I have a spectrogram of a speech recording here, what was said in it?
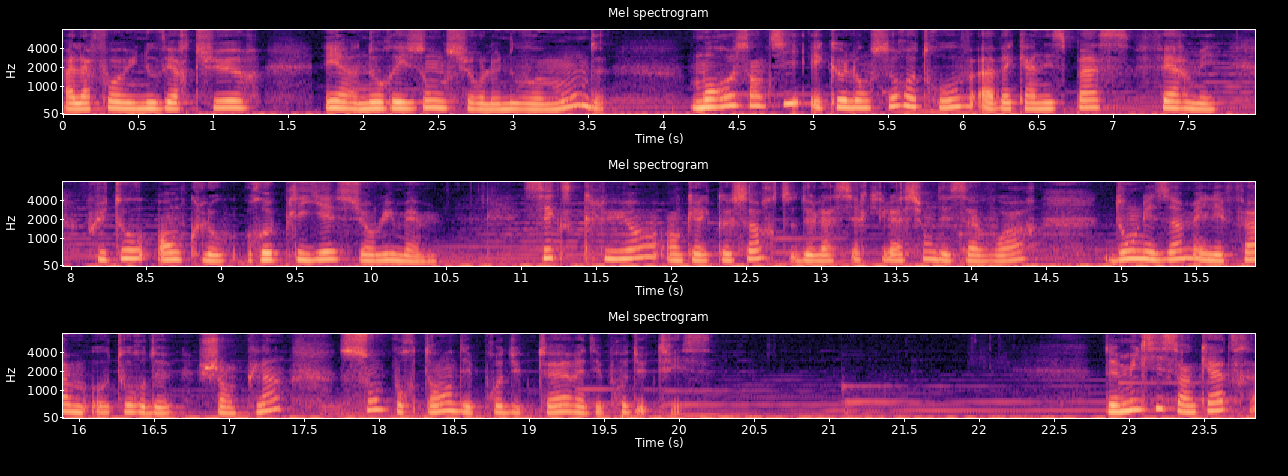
à la fois une ouverture et un horizon sur le nouveau monde, mon ressenti est que l'on se retrouve avec un espace fermé, plutôt enclos, replié sur lui-même, s'excluant en quelque sorte de la circulation des savoirs dont les hommes et les femmes autour de Champlain sont pourtant des producteurs et des productrices. De 1604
